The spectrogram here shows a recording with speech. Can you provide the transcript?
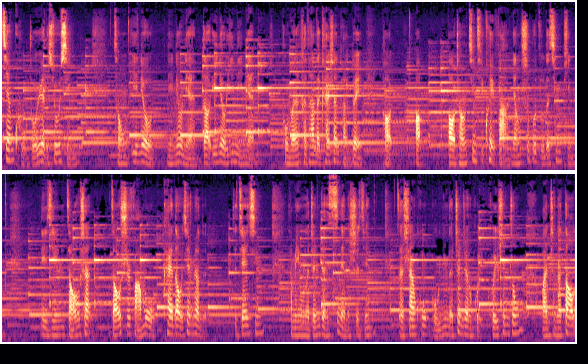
艰苦卓越的修行。从一六零六年到一六一零年，普门和他的开山团队跑。饱饱尝经济匮乏、粮食不足的清贫，历经凿山、凿石伐木、开道建庙的的艰辛，他们用了整整四年的时间，在山呼谷应的阵阵回回声中，完成了道路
